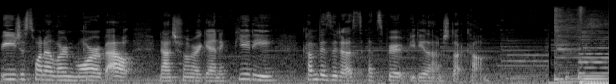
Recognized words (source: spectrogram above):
or you just want to learn more about natural and organic beauty, come visit us at spiritbeautylounge.com.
